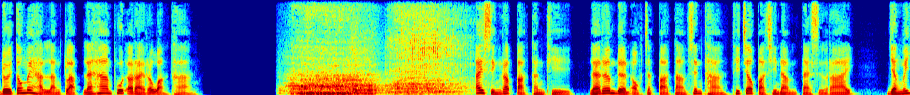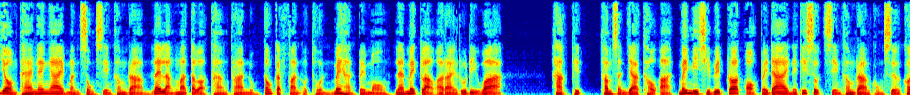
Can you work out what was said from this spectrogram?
โดยต้องไม่หันหลังกลับและห้ามพูดอะไรระหว่างทาง ไอ้สิงรับปากทันที และเริ่มเดินออกจากป่าตามเส้นทางที่เจ้าป่าชี้นำแต่เสือร้ายยังไม่ยอมแพ้ง่ายๆ มันส่งเสียงคำรามไล่หลังมาตลอดทางพรานหนุ่มต้องกัดฟันอดทนไม่หันไปมอง และไม่กล่าวอะไรรู้ดีว่า หากผิด คำสัญญาเขาอาจไม่มีชีวิตรอดออกไปได้ในที่สุดเสียงคำรามของเสือค่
